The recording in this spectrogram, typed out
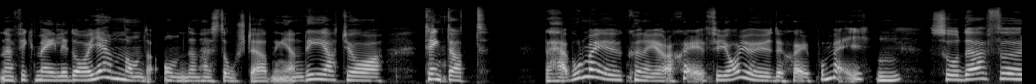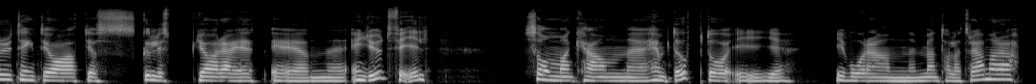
när jag fick mejl idag igen om, om den här storstädningen, det är att jag tänkte att det här borde man ju kunna göra själv, för jag gör ju det själv på mig. Mm. Så därför tänkte jag att jag skulle göra ett, en, en ljudfil som man kan eh, hämta upp då i, i vår mentala tränarapp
